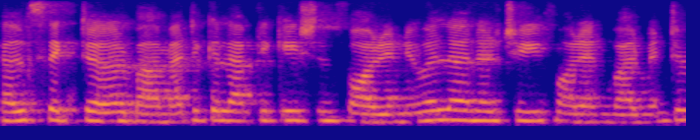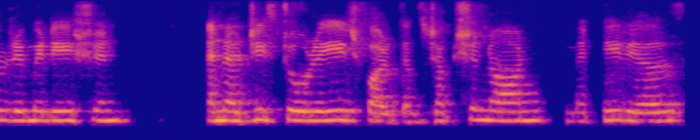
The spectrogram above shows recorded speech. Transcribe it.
health sector, biomedical applications for renewable energy, for environmental remediation, energy storage, for construction on materials,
